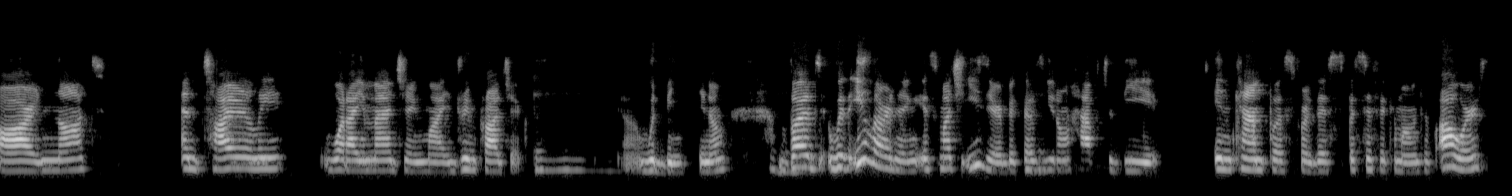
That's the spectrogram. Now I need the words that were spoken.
are not entirely what I imagine my dream project mm-hmm. uh, would be. You know, mm-hmm. But with e-learning, it's much easier because mm-hmm. you don't have to be in campus for this specific amount of hours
